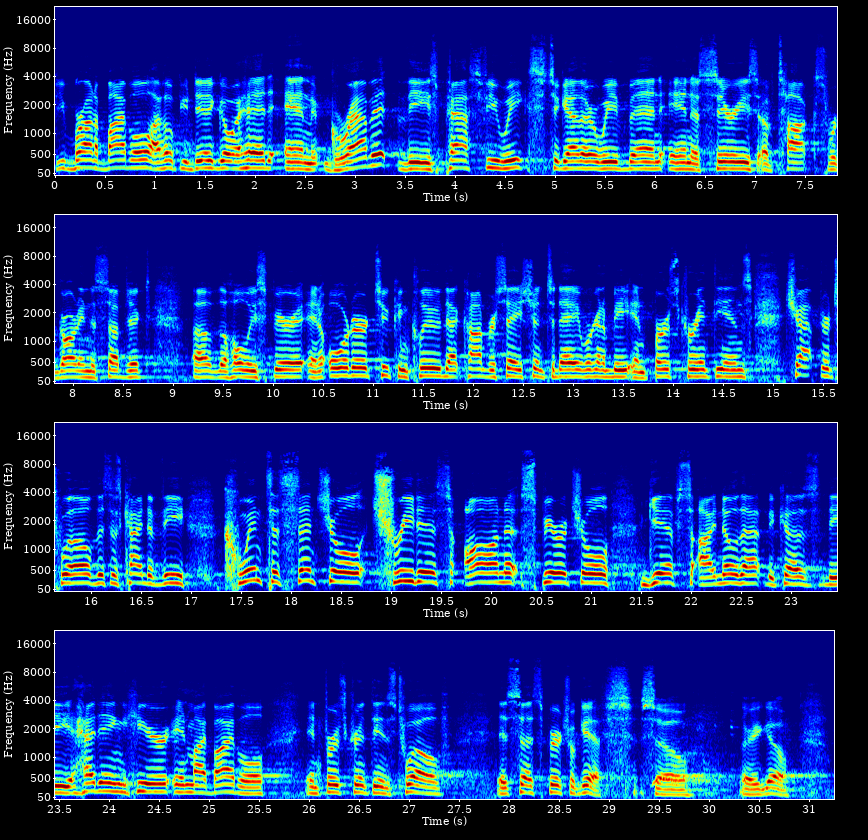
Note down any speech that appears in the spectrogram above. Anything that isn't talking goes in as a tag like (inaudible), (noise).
If you brought a Bible, I hope you did, go ahead and grab it. These past few weeks together, we've been in a series of talks regarding the subject of the Holy Spirit. In order to conclude that conversation today, we're going to be in 1 Corinthians chapter 12. This is kind of the quintessential treatise on spiritual gifts. I know that because the heading here in my Bible in 1 Corinthians 12 it says spiritual gifts. So there you go.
